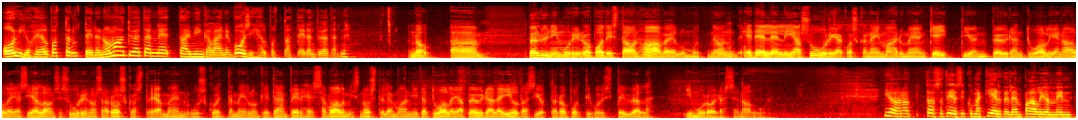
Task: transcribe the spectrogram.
on jo helpottanut teidän omaa työtänne tai minkälainen voisi helpottaa teidän työtänne? No, äh, pölynimurin robotista on haaveillut, mutta ne on edelleen liian suuria, koska ne ei mahdu meidän keittiön pöydän tuolien alle ja siellä on se suurin osa roskasta ja mä en usko, että meillä on ketään perheessä valmis nostelemaan niitä tuoleja pöydälle iltasi, jotta robotti voi sitten yöllä imuroida sen alueen. Joo, no tuossa tietysti kun mä kiertelen paljon, niin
